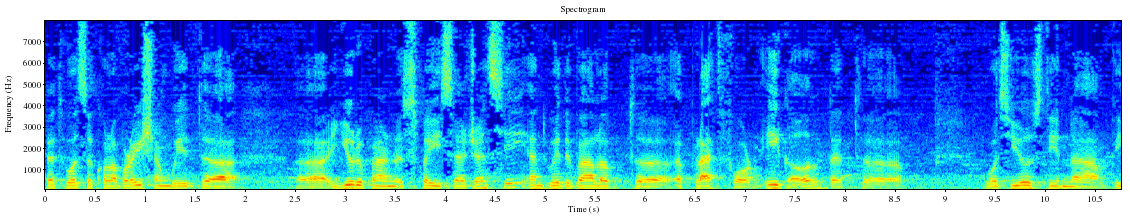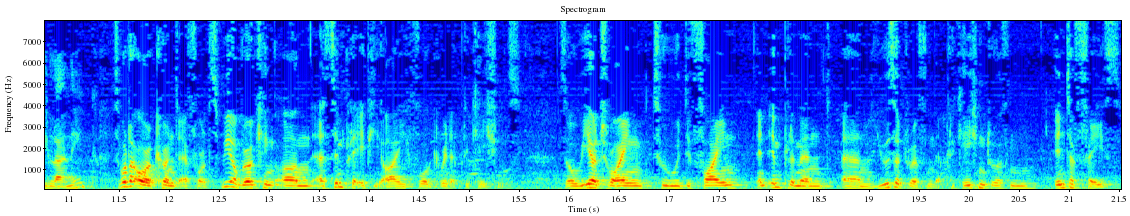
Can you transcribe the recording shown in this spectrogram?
that was a collaboration with uh, uh, European Space Agency, and we developed uh, a platform, Eagle, that uh, was used in um, e-learning. So what are our current efforts? We are working on a simple API for grid applications. So we are trying to define and implement a user-driven, application-driven interface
